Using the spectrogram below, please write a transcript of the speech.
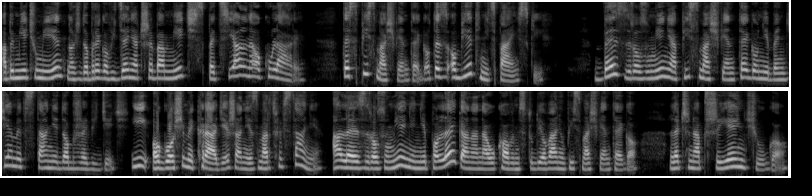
Aby mieć umiejętność dobrego widzenia, trzeba mieć specjalne okulary. Te z Pisma Świętego, te z obietnic pańskich. Bez zrozumienia Pisma Świętego nie będziemy w stanie dobrze widzieć i ogłosimy kradzież, a nie zmartwychwstanie. Ale zrozumienie nie polega na naukowym studiowaniu Pisma Świętego, lecz na przyjęciu go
